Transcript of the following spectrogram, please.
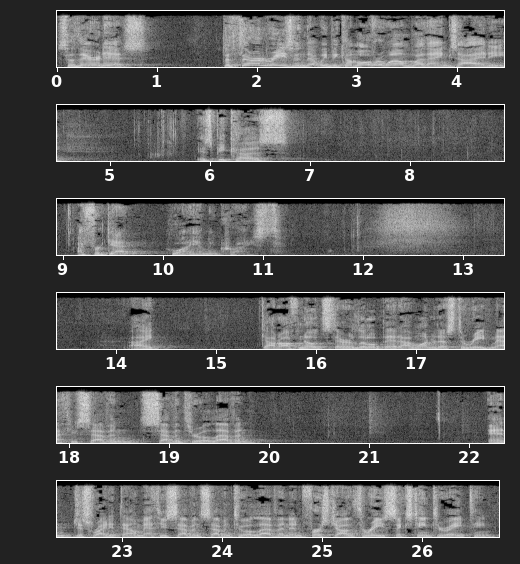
So there it is. The third reason that we become overwhelmed with anxiety is because I forget who I am in Christ. I got off notes there a little bit. I wanted us to read Matthew 7 7 through 11. And just write it down Matthew 7 7 to 11 and 1 John 3 16 through 18.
